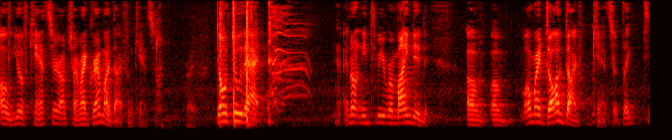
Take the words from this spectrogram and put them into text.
oh, you have cancer. I'm sorry, my grandma died from cancer. Right. Don't do that. I don't need to be reminded of, of oh, my dog died from cancer. Like, it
